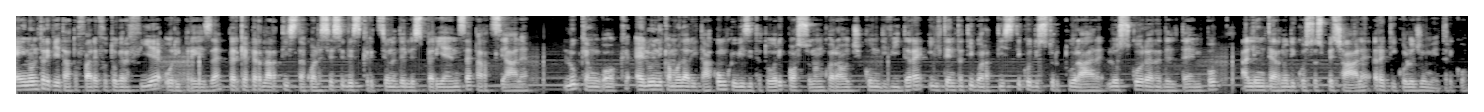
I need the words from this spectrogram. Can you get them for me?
È inoltre vietato fare fotografie o riprese perché per l'artista qualsiasi descrizione dell'esperienza è parziale. Look and Walk è l'unica modalità con cui i visitatori possono ancora oggi condividere il tentativo artistico di strutturare lo scorrere del tempo all'interno di questo speciale reticolo geometrico.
